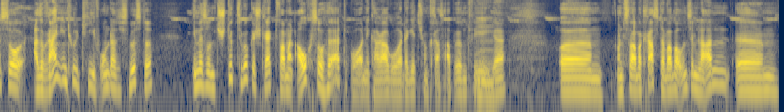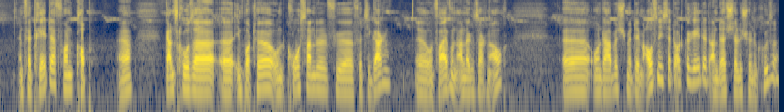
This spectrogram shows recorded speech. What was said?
so, also rein intuitiv, ohne dass ich es wüsste, immer so ein Stück zurückgestreckt, weil man auch so hört, oh, Nicaragua, da geht schon krass ab irgendwie. Gell? Ähm, und es war aber krass, da war bei uns im Laden ähm, ein Vertreter von Kopp. Ja? Ganz großer äh, Importeur und Großhandel für, für Zigarren äh, und Pfeifen und andere Sachen auch. Äh, und da habe ich mit dem Außenminister dort geredet, an der Stelle schöne Grüße.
